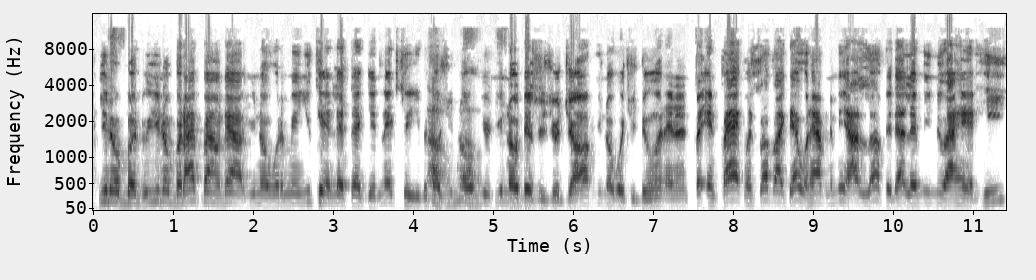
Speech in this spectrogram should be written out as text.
you know, but you know, but I found out. You know what I mean? You can't let that get next to you because you know, no. you, you know, this is your job. You know what you're doing, and in, in, fact, when stuff like that would happen to me, I loved it. That let me know I had heat,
